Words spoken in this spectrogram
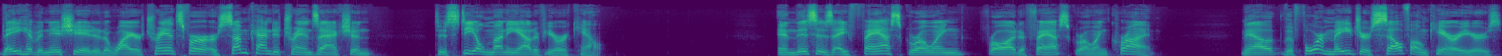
they have initiated a wire transfer or some kind of transaction to steal money out of your account. And this is a fast growing fraud, a fast growing crime. Now, the four major cell phone carriers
